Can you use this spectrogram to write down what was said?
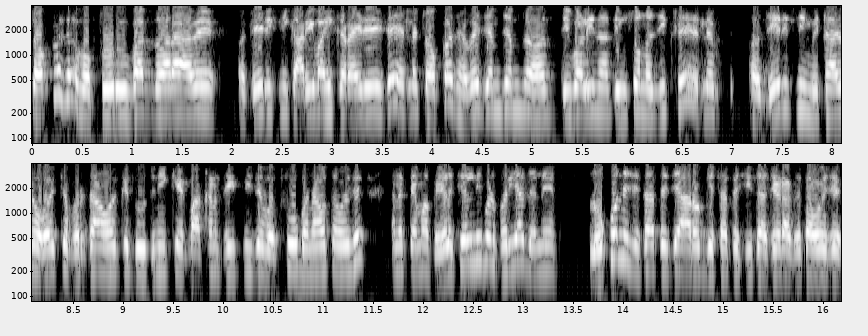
ચોક્કસ ફૂડ વિભાગ દ્વારા હવે જે રીતની કાર્યવાહી કરાઈ રહી છે, એટલે ચોક્કસ હવે જેમ જેમ દિવાળીના દિવસો નજીક છે, એટલે જે રીતની મીઠાઈઓ હોય કે ફરસાણ હોય કે દૂધની કે માખણ સહિતની જે વસ્તુઓ બનાવતા હોય છે, અને તેમાં ભેળસેળની પણ ફરિયાદ અને લોકોને જે સાથે જે આરોગ્ય સાથે સીધા છેડા થતા હોય છે,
